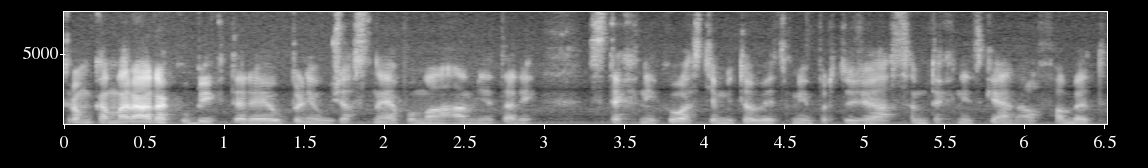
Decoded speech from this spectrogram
krom kamaráda Kuby, který je úplně úžasný a pomáhá mě tady s technikou a s těmito věcmi, protože já jsem technický analfabet,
